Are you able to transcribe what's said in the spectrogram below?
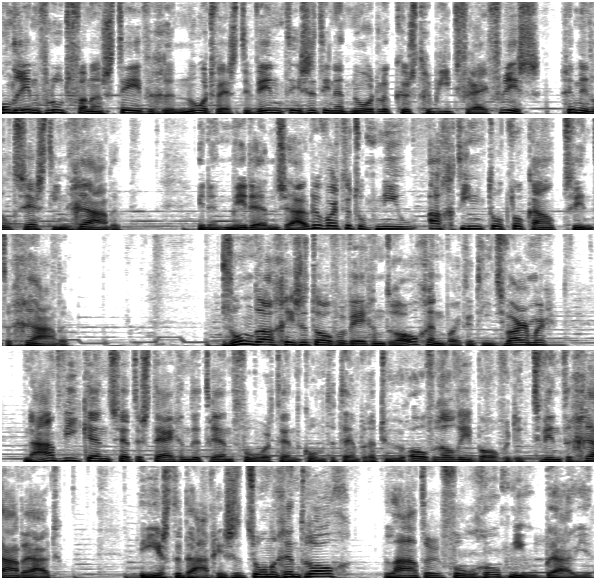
Onder invloed van een stevige noordwestenwind is het in het noordelijk kustgebied vrij fris, gemiddeld 16 graden. In het midden en zuiden wordt het opnieuw 18 tot lokaal 20 graden. Zondag is het overwegend droog en wordt het iets warmer. Na het weekend zet de stijgende trend voort en komt de temperatuur overal weer boven de 20 graden uit. De eerste dagen is het zonnig en droog, later volgen opnieuw buien.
